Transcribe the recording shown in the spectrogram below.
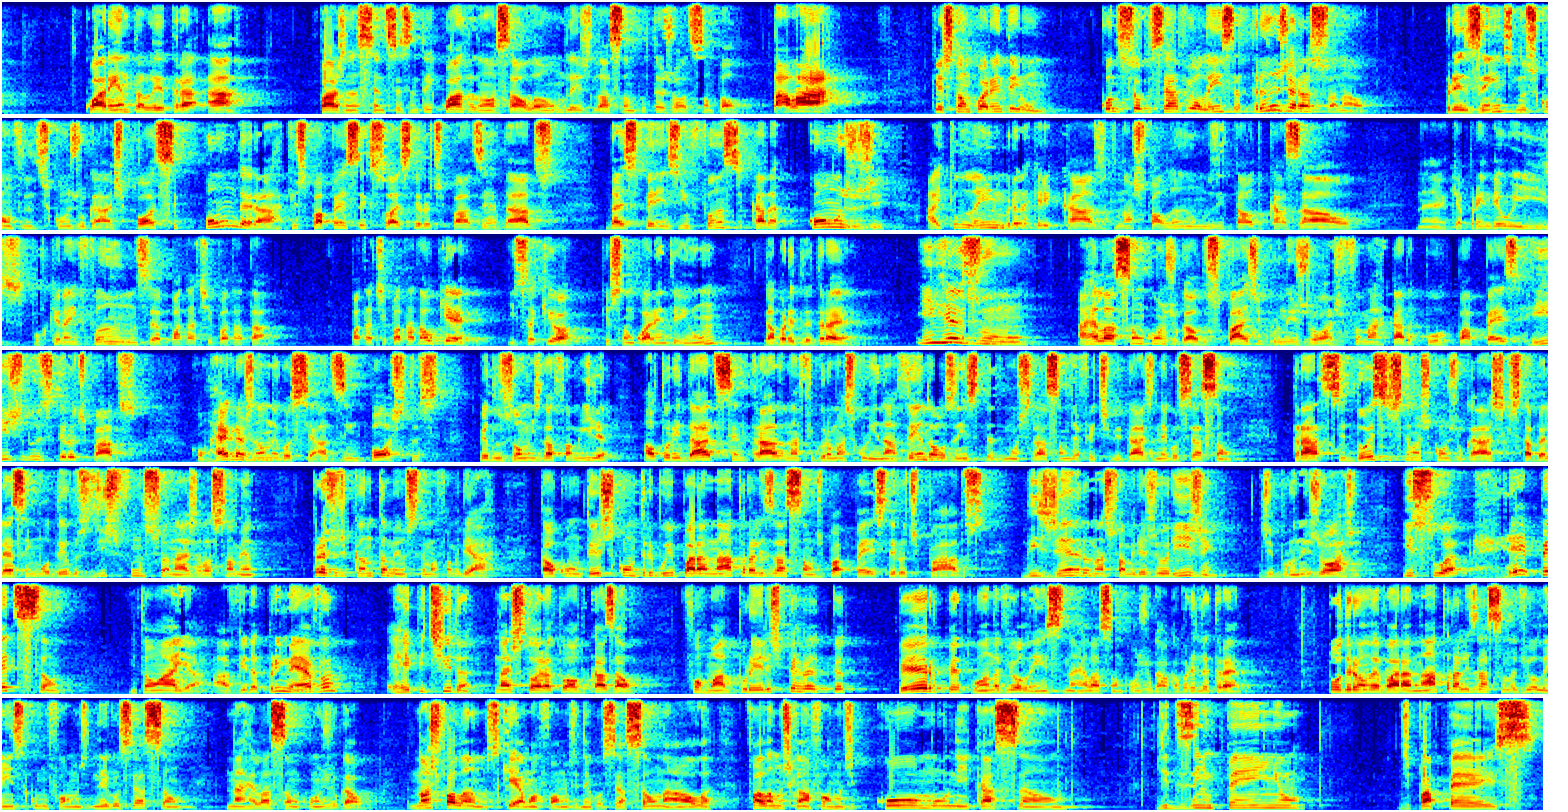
40, letra A. Página 164 da nossa aula 1, Legislação para o TJ de São Paulo. Tá lá! Questão 41. Quando se observa violência transgeracional presente nos conflitos conjugais, pode-se ponderar que os papéis sexuais estereotipados herdados da experiência de infância de cada cônjuge Aí tu lembra daquele caso que nós falamos e tal do casal, né, que aprendeu isso, porque na infância, patati patatá. Patati patatá o quê? Isso aqui, ó, questão 41, gabarito letra E. Em resumo, a relação conjugal dos pais de Bruno e Jorge foi marcada por papéis rígidos e estereotipados, com regras não negociadas impostas pelos homens da família, autoridade centrada na figura masculina, havendo ausência da demonstração de afetividade e negociação, Trata-se de dois sistemas conjugais que estabelecem modelos disfuncionais de relacionamento, prejudicando também o sistema familiar. Tal contexto contribuiu para a naturalização de papéis estereotipados de gênero nas famílias de origem de Bruno e Jorge e sua repetição. Então aí a vida primeva é repetida na história atual do casal, formado por eles perpetuando a violência na relação conjugal. Gabriel letra E. Poderão levar à naturalização da violência como forma de negociação na relação conjugal. Nós falamos que é uma forma de negociação na aula, falamos que é uma forma de comunicação, de desempenho de papéis,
